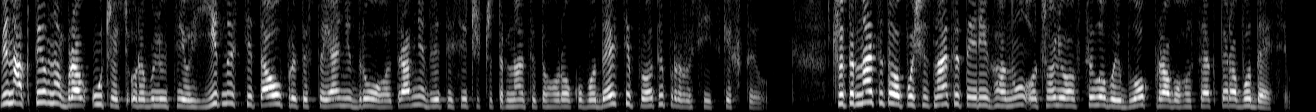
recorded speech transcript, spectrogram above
Він активно брав участь у революції гідності та у протистоянні 2 травня 2014 року в Одесі проти проросійських сил. З 14 по 16 рік Ганул очолював силовий блок правого сектора в Одесі,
